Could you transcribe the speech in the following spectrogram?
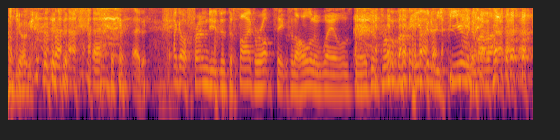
I'm joking. I got a friend who does the fibre optic for the whole of Wales. The, the broadband, he's going to be fuming about that.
